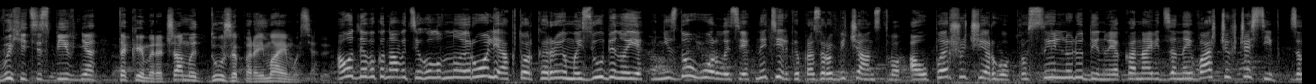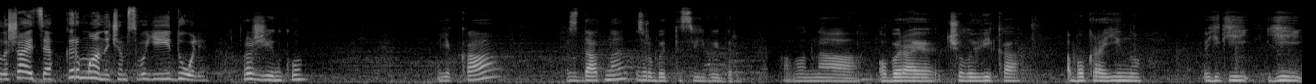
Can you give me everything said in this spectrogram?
вихідці з півдня, такими речами дуже переймаємося. А от для виконавиці головної ролі акторки Рими Зюбіної гніздо горлиці не тільки про заробітчанство, а у першу чергу про сильну людину, яка навіть за найважчих часів залишається керманичем своєї долі. про жінку, яка здатна зробити свій вибір. Вона обирає чоловіка або країну, в якій їй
